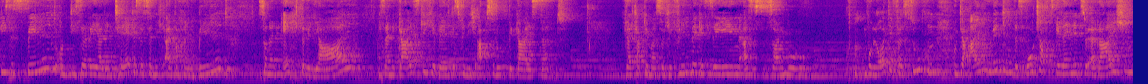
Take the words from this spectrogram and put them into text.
Dieses Bild und diese Realität, das ist ja nicht einfach ein Bild, sondern echt real, also eine geistliche Welt, das finde ich absolut begeisternd. Vielleicht habt ihr mal solche Filme gesehen, also sozusagen, wo, wo Leute versuchen, unter allen Mitteln das Botschaftsgelände zu erreichen,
